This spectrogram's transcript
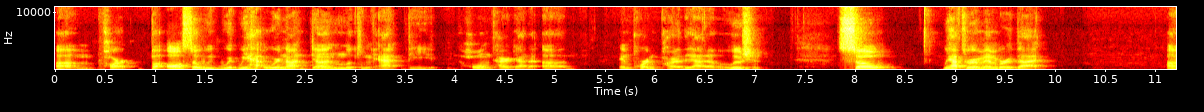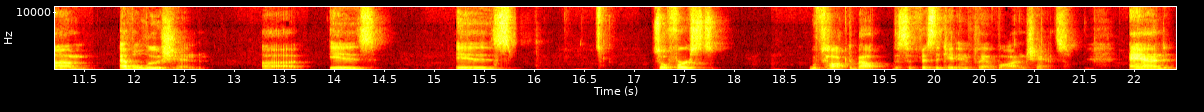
um, part, but also we we, we ha- we're not done looking at the whole entire data uh, important part of the data evolution. So we have to remember that um, evolution uh, is is so first we've talked about the sophisticated interplay of law and chance. And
